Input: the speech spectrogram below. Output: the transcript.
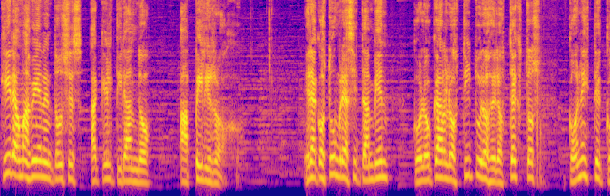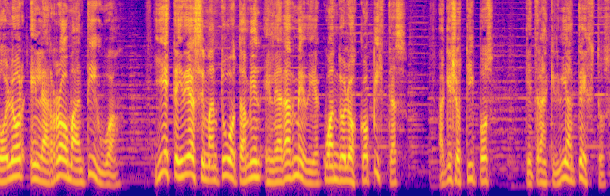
que era más bien entonces aquel tirando a pelirrojo. Era costumbre así también colocar los títulos de los textos con este color en la Roma antigua. Y esta idea se mantuvo también en la Edad Media, cuando los copistas, aquellos tipos que transcribían textos,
